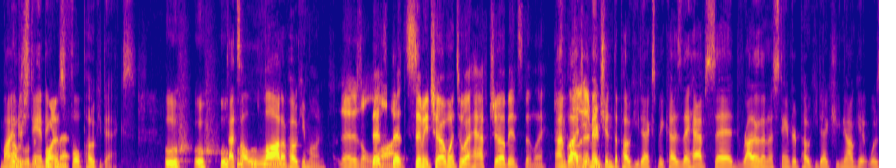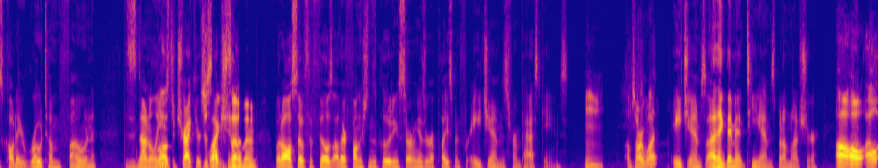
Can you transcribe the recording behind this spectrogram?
My I was understanding disappointed in was full Pokedex. Ooh, ooh, ooh, That's a ooh, lot of Pokemon. That is a That lot. that Simichub went to a half chub instantly. I'm glad Well, you and mentioned the Pokédex because they have said rather than a standard Pokédex, you now get what is called a Rotom phone. This is not only Well, used to track your Just like collection, Moon. but also fulfills other functions, including serving as a replacement for HMs from past games. Hmm. I'm sorry, what? HMs. I think they meant TMs, but I'm not sure. Oh, oh, oh,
